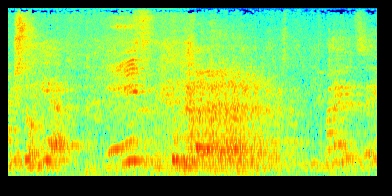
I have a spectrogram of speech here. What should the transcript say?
You're still here. Yes. You made it, see?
